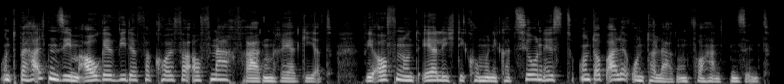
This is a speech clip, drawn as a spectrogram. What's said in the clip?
Und behalten Sie im Auge, wie der Verkäufer auf Nachfragen reagiert, wie offen und ehrlich die Kommunikation ist und ob alle Unterlagen vorhanden sind.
